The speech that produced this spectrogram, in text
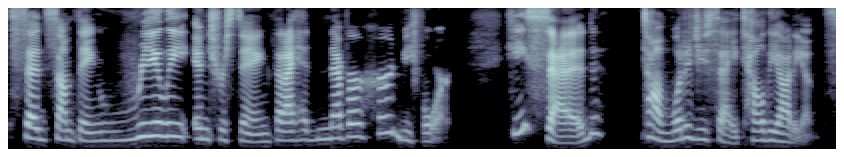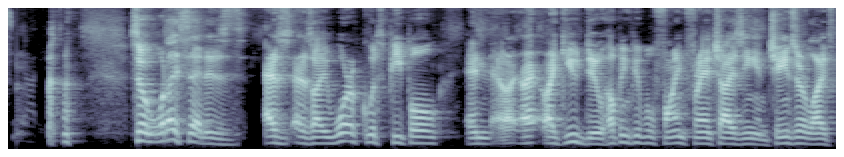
said something really interesting that I had never heard before. He said, Tom, what did you say? Tell the audience. so what I said is as as I work with people and uh, I, like you do, helping people find franchising and change their life,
